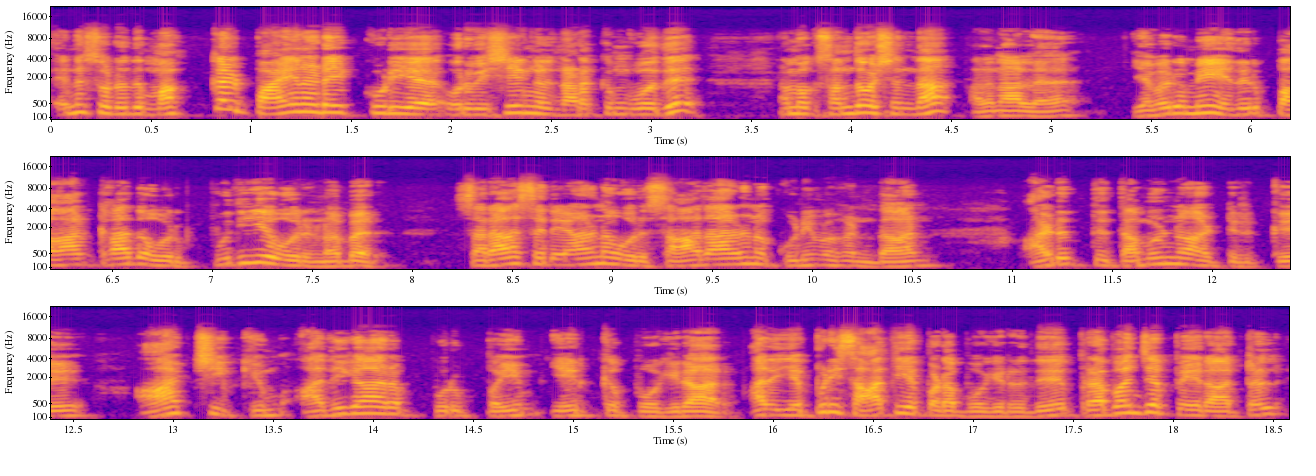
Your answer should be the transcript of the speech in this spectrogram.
என்ன சொல்றது மக்கள் பயனடையக்கூடிய ஒரு விஷயங்கள் நடக்கும்போது நமக்கு சந்தோஷம்தான். அதனால எவருமே எதிர்பார்க்காத ஒரு புதிய ஒரு நபர் சராசரியான ஒரு சாதாரண குடிமகன் தான் அடுத்து தமிழ்நாட்டிற்கு ஆட்சிக்கும் அதிகார பொறுப்பையும் ஏற்கப் போகிறார். அது எப்படி சாத்தியப்பட போகிறது? பிரபஞ்ச பேராற்றல்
